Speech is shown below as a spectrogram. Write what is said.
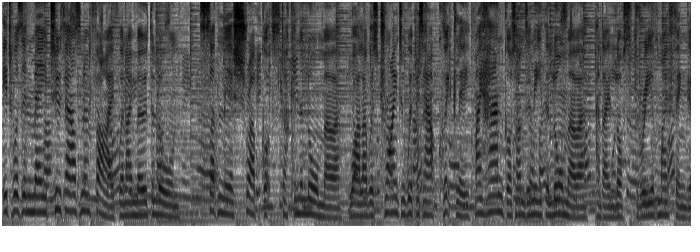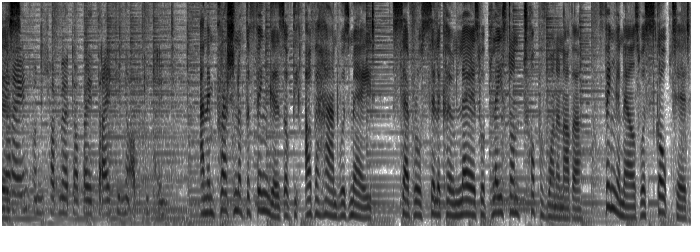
It was in May 2005 when I mowed the lawn. Suddenly a shrub got stuck in the lawnmower. While I was trying to whip it out quickly, my hand got underneath the lawnmower and I lost three of my fingers. An impression of the fingers of the other hand was made. Several silicone layers were placed on top of one another. Fingernails were sculpted,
